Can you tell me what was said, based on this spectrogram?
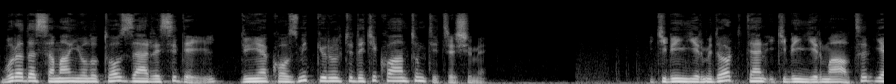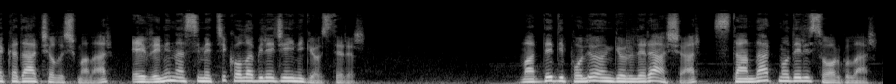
Burada Samanyolu toz zerresi değil, dünya kozmik gürültüdeki kuantum titreşimi. 2024'ten 2026'ya kadar çalışmalar, evrenin asimetrik olabileceğini gösterir. Madde dipolü öngörüleri aşar, standart modeli sorgular.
